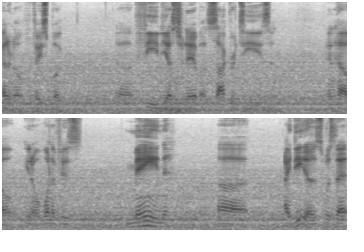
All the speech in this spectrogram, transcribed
I don't know Facebook uh, feed yesterday about Socrates and and how you know one of his main uh, ideas was that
